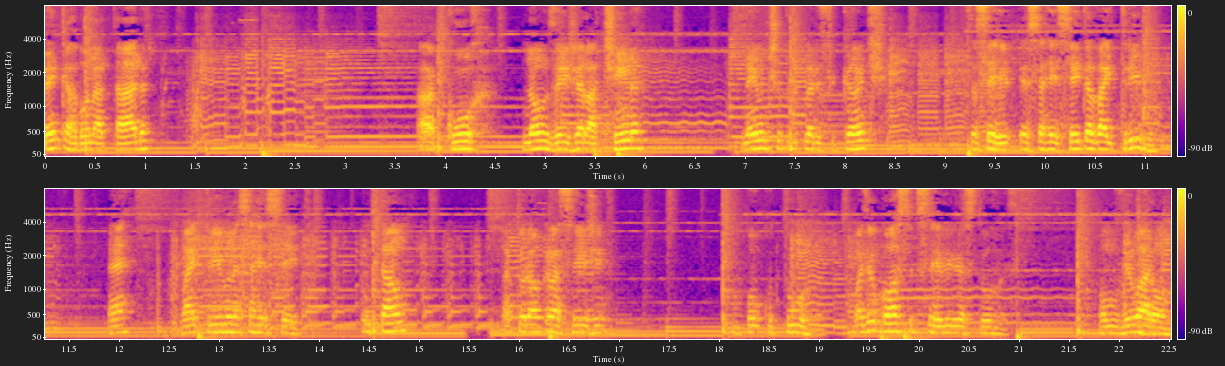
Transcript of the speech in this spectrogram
Bem carbonatada. A cor, não usei gelatina, nenhum tipo de clarificante. Essa, essa receita vai trigo, né? Vai trigo nessa receita. Então, natural que ela seja um pouco turva, mas eu gosto de cervejas turvas. Vamos ver o aroma.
